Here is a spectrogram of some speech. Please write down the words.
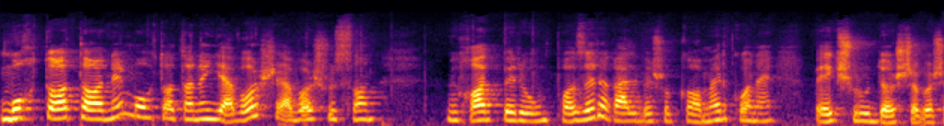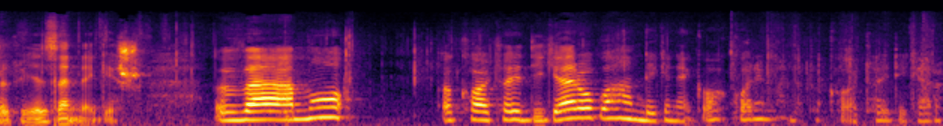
محتاطانه محتاطانه یواش یواش روسان می‌خواد بره اون پازل قلبش رو کامل کنه و یک شروع داشته باشه توی زندگیش. و ما کارت های دیگر رو با هم دیگه نگاه کنیم. من به کارت های دیگر رو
